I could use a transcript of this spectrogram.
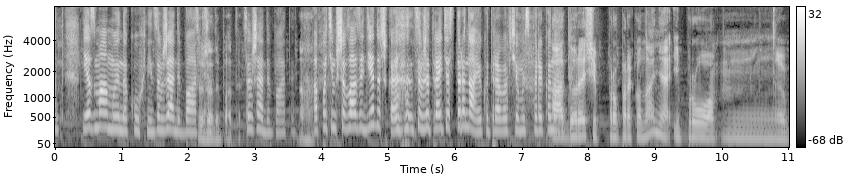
От я з мамою на кухні, це вже дебати. Це вже дебати. Це вже дебати. Ага. А потім ще влазить дідушка, це вже третя сторона, яку треба в чомусь переконати. А до речі, про переконання і про м,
